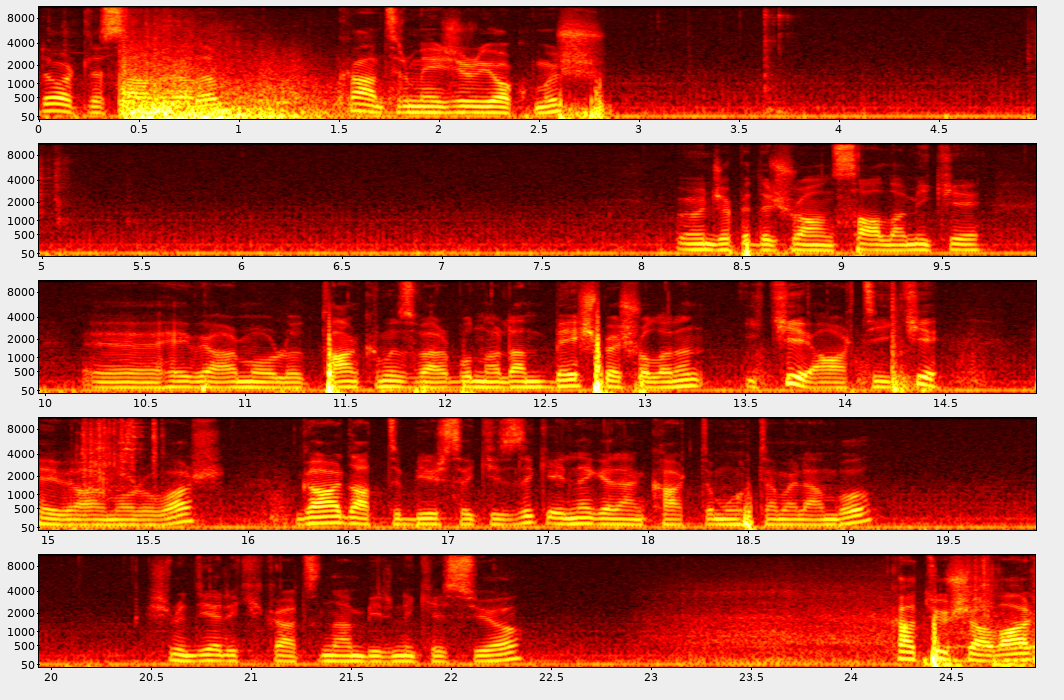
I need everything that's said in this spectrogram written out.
Dörtle saldıralım. Countermeasure yokmuş. Ön cephede şu an sağlam 2 e, heavy armorlu tankımız var. Bunlardan 5-5 olanın 2 artı 2 heavy armoru var. Guard attı 1-8'lik. Eline gelen karttı muhtemelen bu. Şimdi diğer iki kartından birini kesiyor. Katyusha var.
